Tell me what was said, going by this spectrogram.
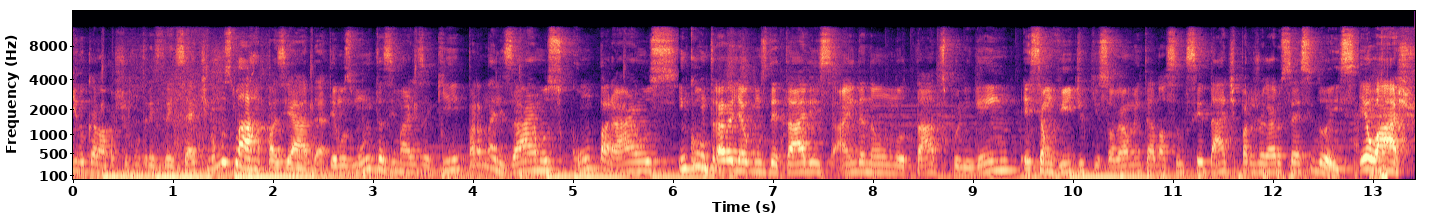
Aqui no canal Pachorro 337. Vamos lá, rapaziada. Temos muitas imagens aqui para analisarmos, compararmos, encontrar ali alguns detalhes ainda não notados por ninguém. Esse é um vídeo que só vai aumentar a nossa ansiedade para jogar o CS2. Eu acho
